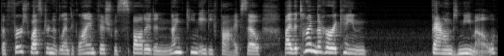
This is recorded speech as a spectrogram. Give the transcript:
the first Western Atlantic lionfish was spotted in 1985, so by the time the hurricane found Nemo,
